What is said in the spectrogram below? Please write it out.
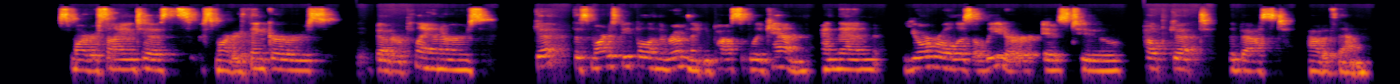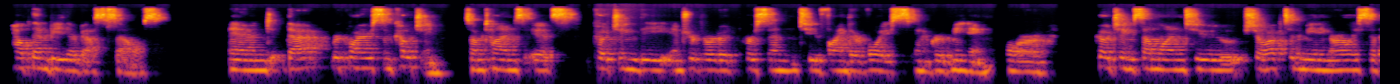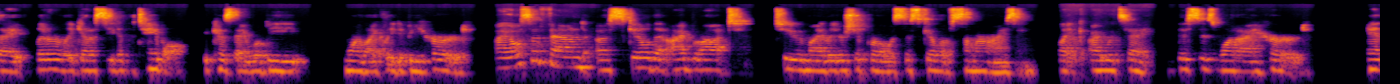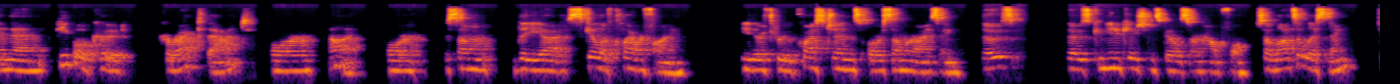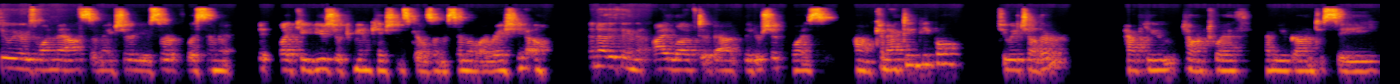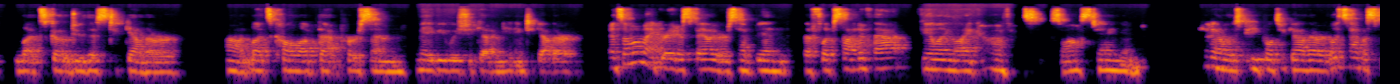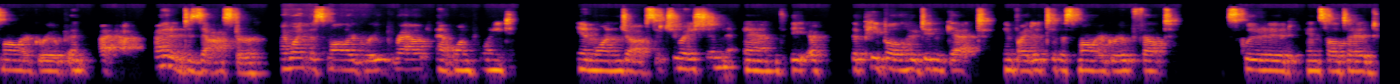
smarter scientists, smarter thinkers, better planners. Get the smartest people in the room that you possibly can. And then your role as a leader is to help get the best out of them, help them be their best selves. And that requires some coaching. Sometimes it's coaching the introverted person to find their voice in a group meeting or coaching someone to show up to the meeting early so they literally get a seat at the table because they will be more likely to be heard. I also found a skill that I brought to my leadership role was the skill of summarizing. Like I would say, this is what I heard. And then people could correct that or not, or some the uh, skill of clarifying, either through questions or summarizing. Those those communication skills are helpful. So lots of listening, two ears, one mouth. So make sure you sort of listen it, like you use your communication skills in a similar ratio. Another thing that I loved about leadership was uh, connecting people to each other. Have you talked with? Have you gone to see? Let's go do this together. Uh, let's call up that person. Maybe we should get a meeting together. And some of my greatest failures have been the flip side of that, feeling like, oh, that's exhausting and getting all these people together. Let's have a smaller group. And I, I had a disaster. I went the smaller group route at one point in one job situation, and the uh, the people who didn't get invited to the smaller group felt excluded, insulted,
